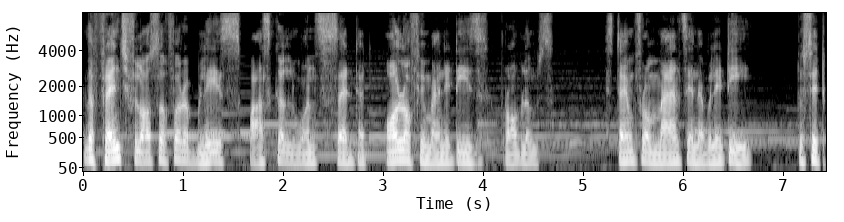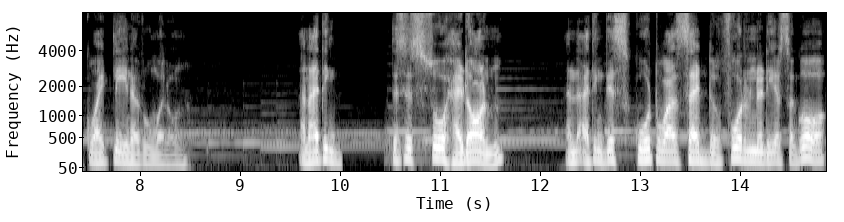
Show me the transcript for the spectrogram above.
the french philosopher blaise pascal once said that all of humanity's problems stem from man's inability to sit quietly in a room alone. And I think this is so head on. And I think this quote was said 400 years ago.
